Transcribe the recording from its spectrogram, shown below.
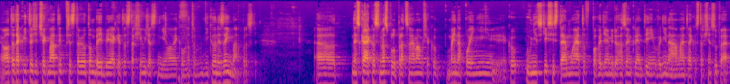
Jo, to je takový to, že člověk má ty představy o tom baby, jak je to strašně úžasný, ale jako ono to nikoho nezajímá prostě. Uh, dneska jako s nimi spolupracujeme a už jako mají napojení jako uvnitř těch systémů a je to v pohodě, my dohazujeme klienty, jim oni nám a je to jako strašně super.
